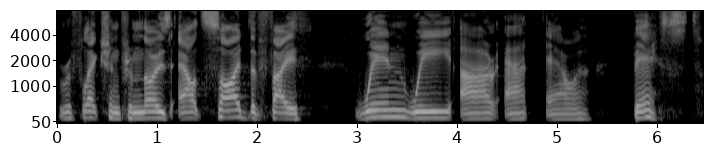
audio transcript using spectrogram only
reflection from those outside the faith when we are at our best.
